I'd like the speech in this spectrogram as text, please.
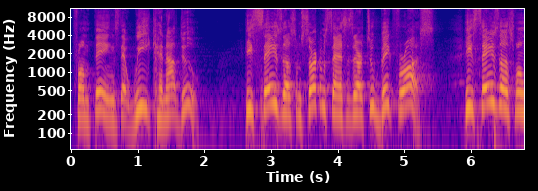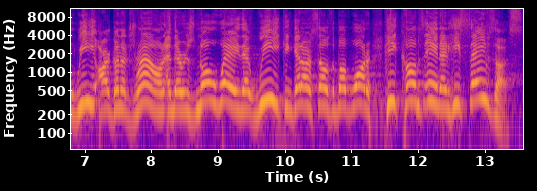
from things that we cannot do. He saves us from circumstances that are too big for us. He saves us when we are going to drown and there is no way that we can get ourselves above water. He comes in and He saves us.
